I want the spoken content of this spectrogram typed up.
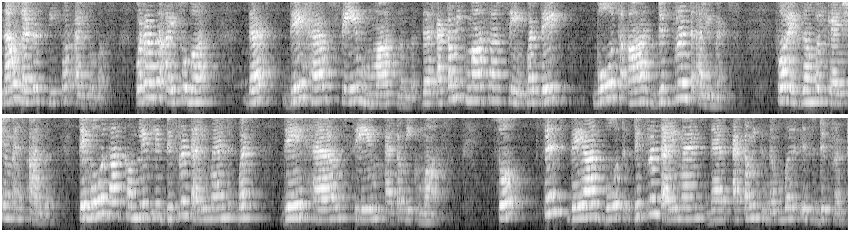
now let us see for isobars. What are the isobars? That they have same mass number. Their atomic mass are same but they both are different elements. For example calcium and argon. They both are completely different element but they have same atomic mass. So since they are both different elements their atomic number is different.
